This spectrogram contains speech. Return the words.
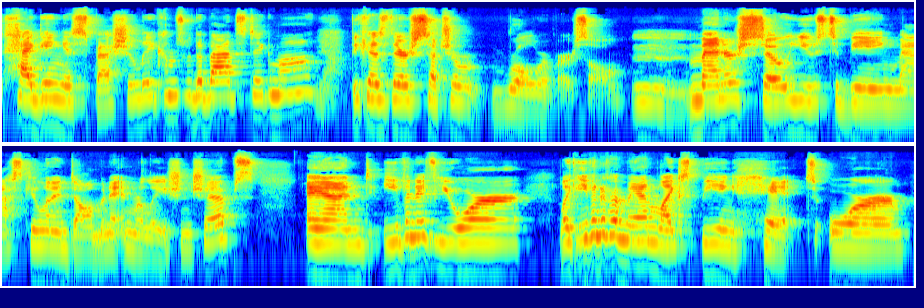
pegging especially comes with a bad stigma Yeah. because there's such a role reversal. Mm. Men are so used to being masculine and dominant in relationships. And even if you're like, even if a man likes being hit or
